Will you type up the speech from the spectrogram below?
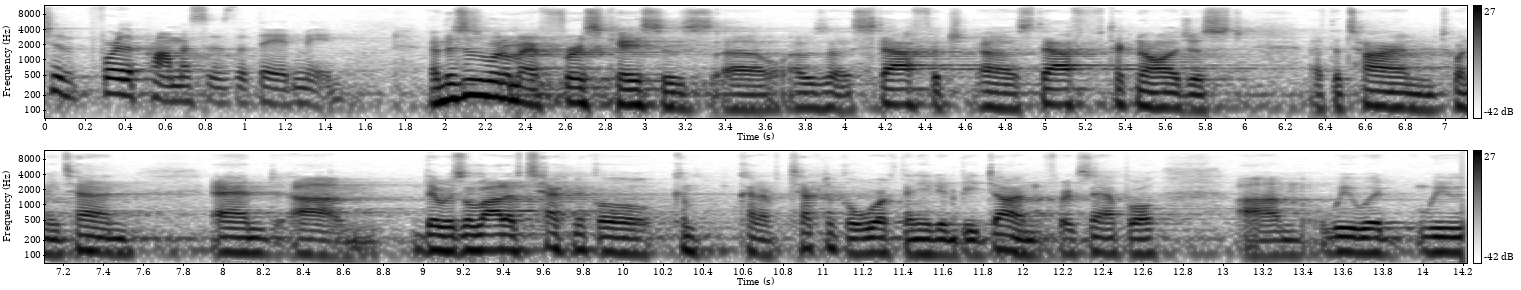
to, for the promises that they had made. And this is one of my first cases. Uh, I was a staff, uh, staff technologist at the time, 2010, and um, there was a lot of technical, kind of technical work that needed to be done. For example, um, we would we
